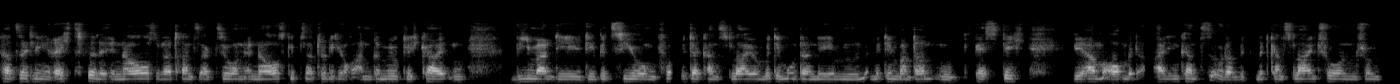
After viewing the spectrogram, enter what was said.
tatsächlichen Rechtsfälle hinaus oder Transaktionen hinaus gibt es natürlich auch andere Möglichkeiten, wie man die, die Beziehung mit der Kanzlei und mit dem Unternehmen, mit dem Mandanten festigt. Wir haben auch mit einigen Kanz oder mit, mit Kanzleien schon, schon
